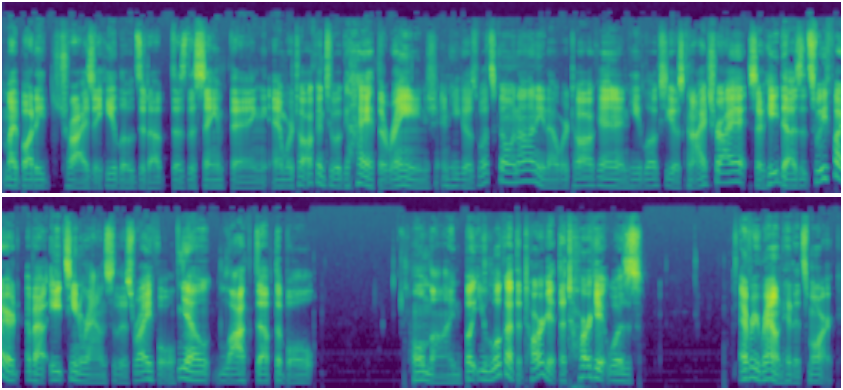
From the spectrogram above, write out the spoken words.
My buddy tries it, he loads it up, does the same thing, and we're talking to a guy at the range, and he goes, "What's going on?" You know, we're talking, and he looks, he goes, "Can I try it?" So he does it. So we fired about 18 rounds to this rifle, you know, locked up the bolt, whole nine. But you look at the target, the target was every round hit its mark.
